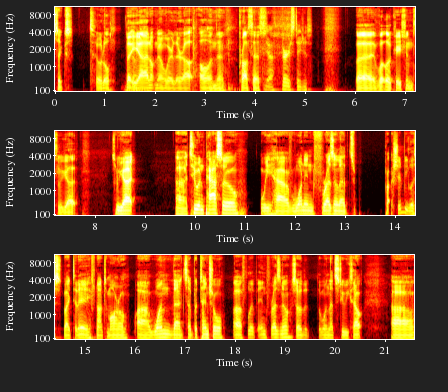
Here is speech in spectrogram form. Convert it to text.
Six. Total. But Yeah. yeah, I don't know where they're at all in the process. Yeah. Various stages. Uh, what locations we got? So we got uh, two in Paso. We have one in Fresno that's should be listed by today, if not tomorrow. Uh, one that's a potential uh, flip in Fresno, so the the one that's two weeks out. Uh,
